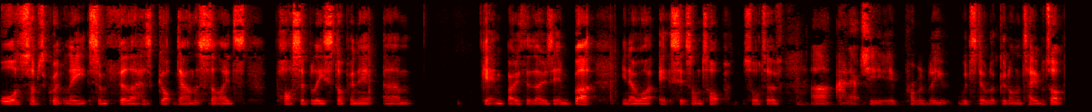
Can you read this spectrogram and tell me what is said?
or subsequently some filler has got down the sides, possibly stopping it um, getting both of those in. But you know what? It sits on top sort of, uh, and actually it probably would still look good on the tabletop.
